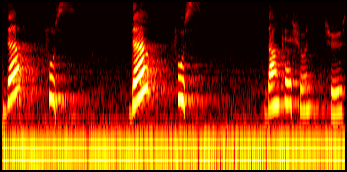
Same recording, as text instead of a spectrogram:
Der Fuß, der Fuß. Danke schön, tschüss.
